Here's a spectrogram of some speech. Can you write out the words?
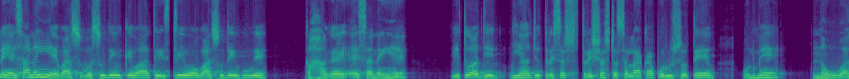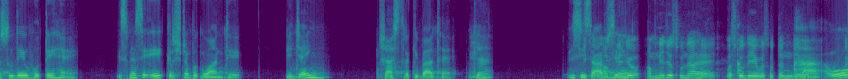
नहीं, ऐसा नहीं है। वासु, वसुदेव के बाद थे, इसलिए वो वासुदेव हुए, कहा गए, ऐसा नहीं है। ये तो अजय यह जो त्रिशस्ट त्रिशष्ट सलाका पुरुष होते हैं, उनमें नौ वासुदेव होते हैं। इसमें से एक कृष्ण भगवान थे। ये जैन शास्त्र की बात है, क्या? इस हिसाब से हमने जो हमने जो सुना है वसुदेव वसुदन हाँ, वो-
